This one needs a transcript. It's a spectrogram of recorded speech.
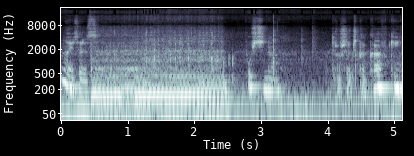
No i teraz puści nam troszeczkę kawki.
